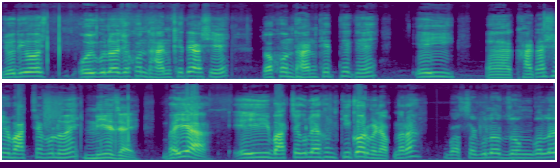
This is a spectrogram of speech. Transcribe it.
যদিও ওইগুলো যখন ধান খেতে আসে তখন ধান ক্ষেত থেকে এই খাটাসের বাচ্চাগুলো নিয়ে যায়। ভাইয়া এই বাচ্চাগুলো এখন কি করবেন আপনারা? বাচ্চাগুলো জঙ্গলে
